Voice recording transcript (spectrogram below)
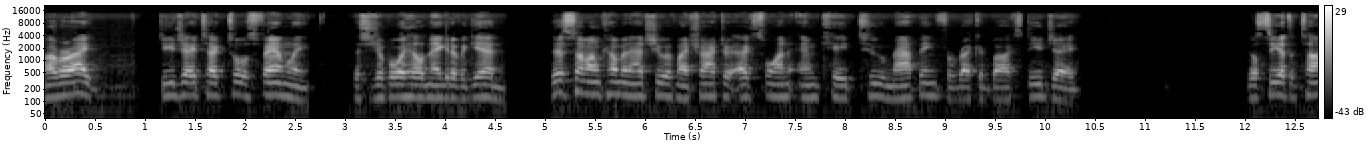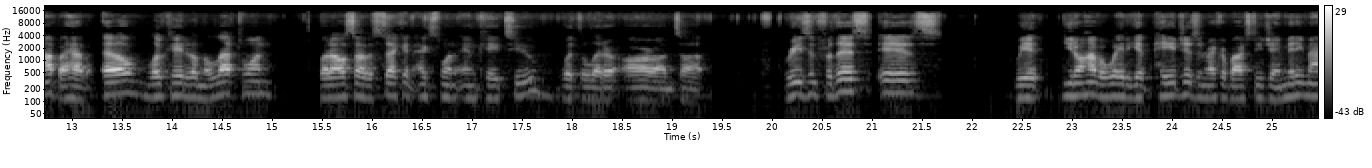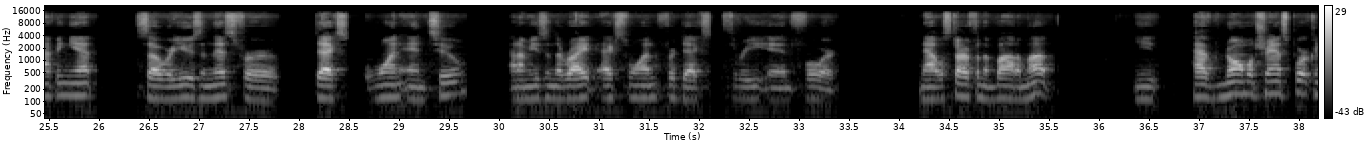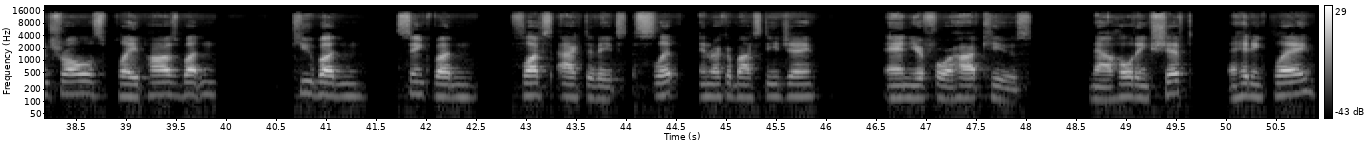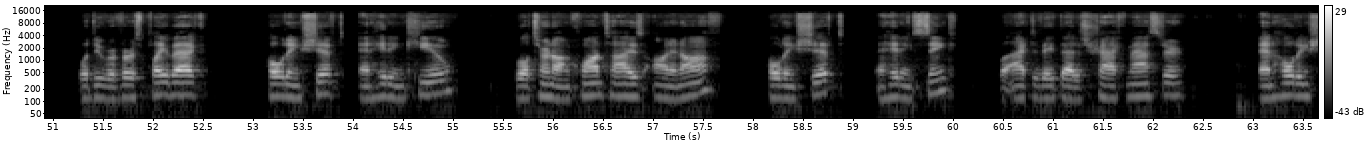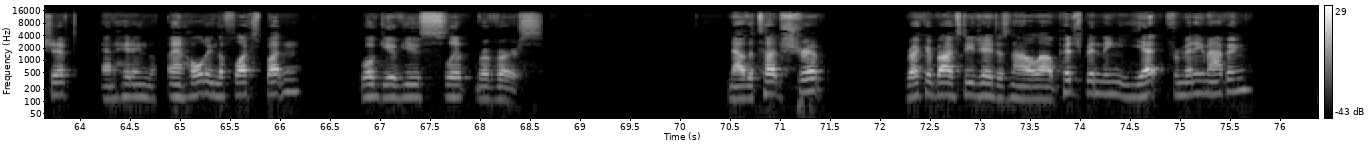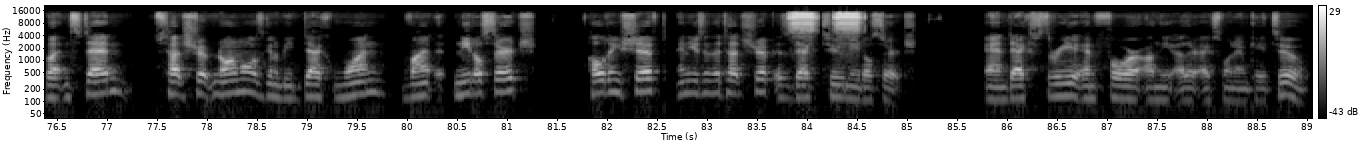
All right, DJ Tech Tools family, this is your boy Hell Negative again. This time I'm coming at you with my Traktor X1 MK2 mapping for Rekordbox DJ. You'll see at the top I have L located on the left one, but I also have a second X1 MK2 with the letter R on top. Reason for this is we you don't have a way to get pages in Rekordbox DJ MIDI mapping yet, so we're using this for decks 1 and 2, and I'm using the right X1 for decks 3 and 4. Now we'll start from the bottom up. You have normal transport controls, play pause button, cue button, sync button, flux activates slip in Rekordbox DJ, and your four hot cues. Now holding shift and hitting play will do reverse playback. Holding shift and hitting cue will turn on quantize on and off. Holding shift and hitting sync will activate that as track master. And holding shift and hitting the, and holding the flux button will give you slip reverse. Now the touch strip, Rekordbox DJ does not allow pitch bending yet for MIDI mapping, but instead touch strip normal is going to be deck 1 needle search. Holding shift and using the touch strip is deck 2 needle search. And decks 3 and 4 on the other X1 MK2.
